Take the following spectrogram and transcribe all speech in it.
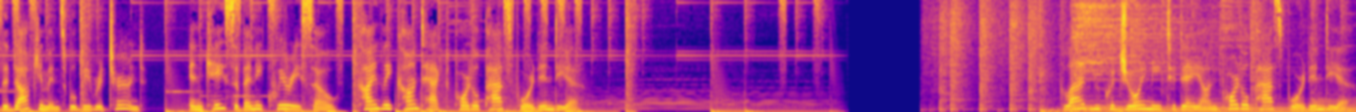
the documents will be returned. In case of any query so, kindly contact Portal Passport India. Glad you could join me today on Portal Passport India.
